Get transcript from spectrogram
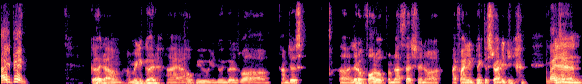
How you been? Good. Um, I'm really good. I, I hope you you're doing good as well. Um, I'm just a uh, little follow up from last session. Uh, I finally picked a strategy. Amazing. and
